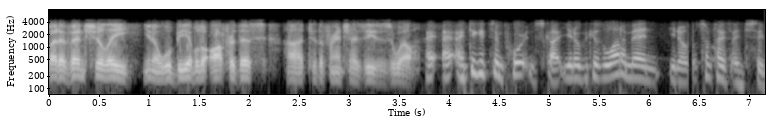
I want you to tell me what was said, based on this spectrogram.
but eventually, you know, we'll be able to offer this uh, to the franchisees as well. I, I- think it's important, Scott. You know, because a lot of men, you know, sometimes I just say,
